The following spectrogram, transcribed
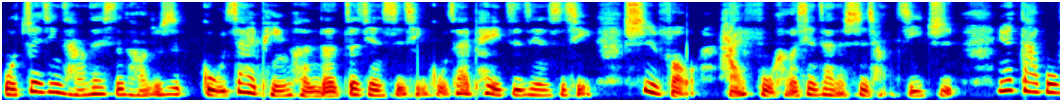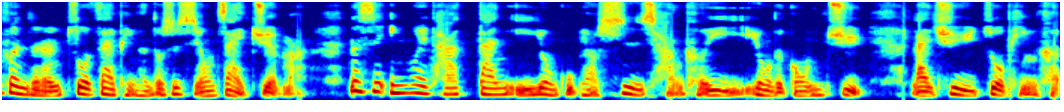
我最近常在思考，就是股债平衡的这件事情，股债配置这件事情是否还符合现在的市场机制？因为大部分的人做债平衡都是使用债券嘛，那是因为它单一用股票市场可以用的工具来去做平衡，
